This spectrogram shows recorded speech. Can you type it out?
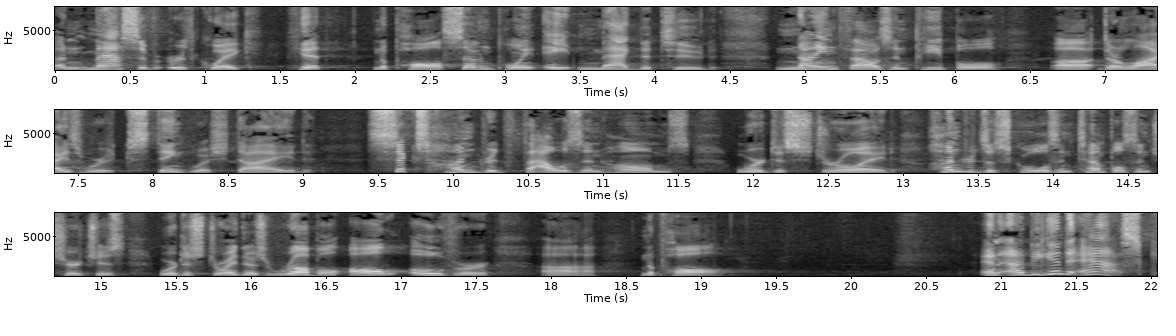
a massive earthquake hit Nepal, 7.8 magnitude. 9,000 people, uh, their lives were extinguished, died. 600,000 homes were destroyed. Hundreds of schools and temples and churches were destroyed. There's rubble all over uh, Nepal. And I begin to ask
